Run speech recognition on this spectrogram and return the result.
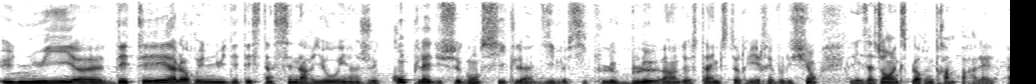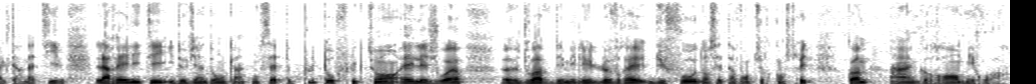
une nuit euh, d'été. Alors une nuit d'été c'est un scénario et un jeu complet du second cycle, dit le cycle bleu hein, de Time Story Révolution. Les agents explorent une trame parallèle alternative. La réalité y devient donc un concept plutôt fluctuant et les joueurs euh, doivent démêler le vrai du faux dans cette aventure construite comme un grand miroir.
